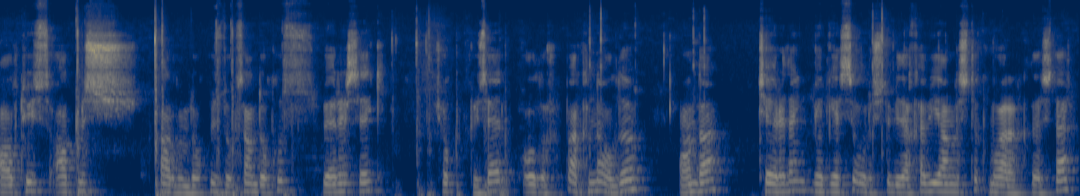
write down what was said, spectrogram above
660 pardon 999 verirsek çok güzel olur. Bakın ne oldu? Onda çevreden gölgesi oluştu. Bir dakika bir yanlışlık mı var arkadaşlar?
